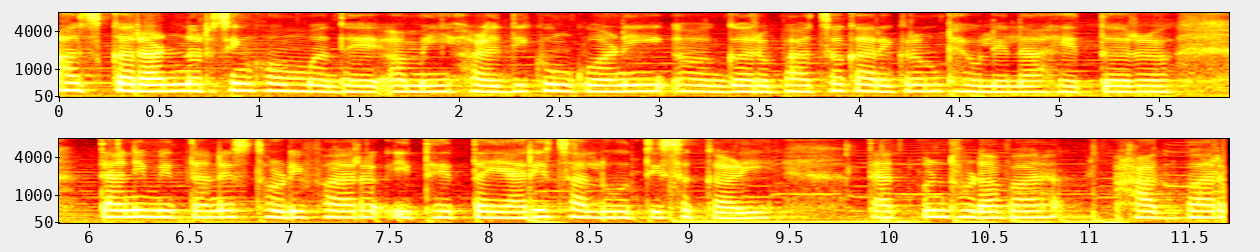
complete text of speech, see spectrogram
आज कराड नर्सिंग होममध्ये आम्ही हळदी कुंकू आणि गर्भाचा गरबाचा कार्यक्रम ठेवलेला आहे. तर त्यानिमित्तानेच थोडीफार इथे तयारी चालू होती सकाळी. त्यात पण थोडाफार हातभार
